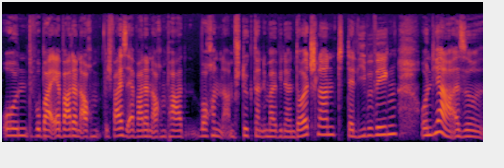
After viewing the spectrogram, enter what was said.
und wobei er war dann auch, ich weiß, er war dann auch ein paar Wochen am Stück dann immer wieder in Deutschland, der Liebe wegen. Und ja, also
